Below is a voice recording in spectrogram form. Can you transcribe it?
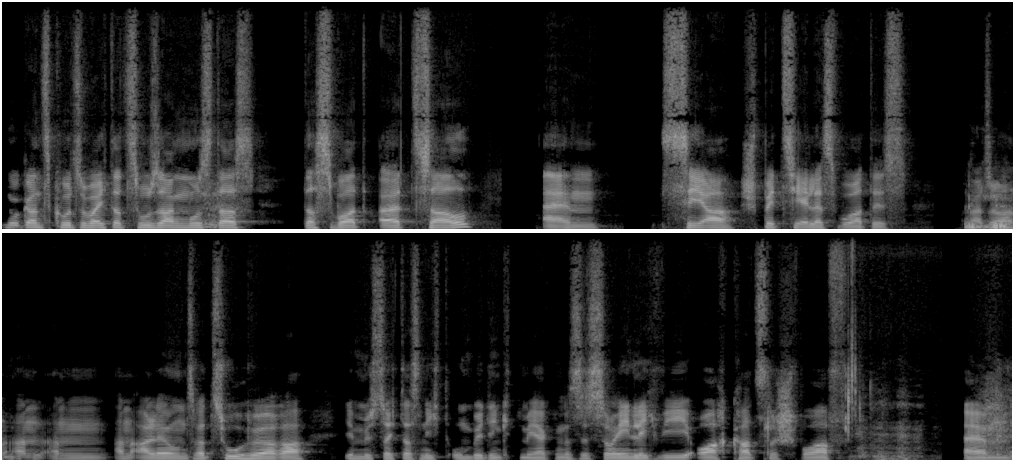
nur ganz kurz, wobei ich dazu sagen muss, dass das Wort Ötzal ein sehr spezielles Wort ist. Also an, an, an alle unsere Zuhörer, ihr müsst euch das nicht unbedingt merken. Das ist so ähnlich wie Orchkatzel Schworf. Ähm,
